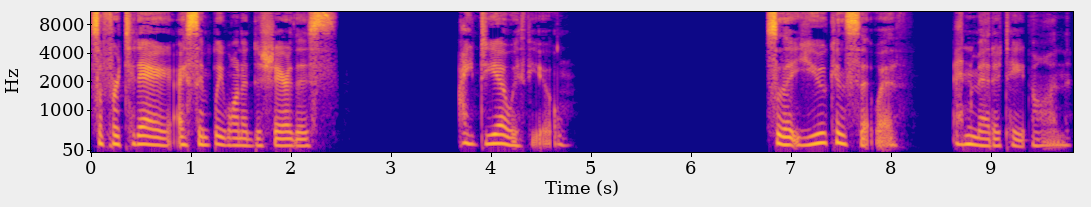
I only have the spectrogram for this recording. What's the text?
So for today, I simply wanted to share this idea with you so that you can sit with and meditate on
